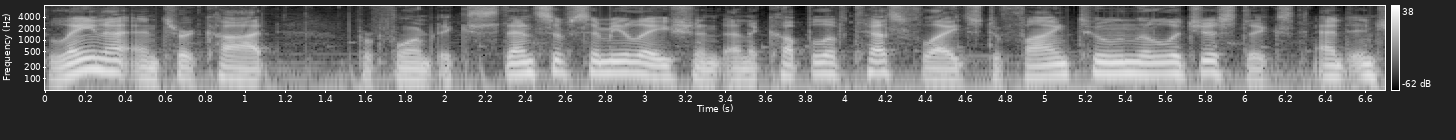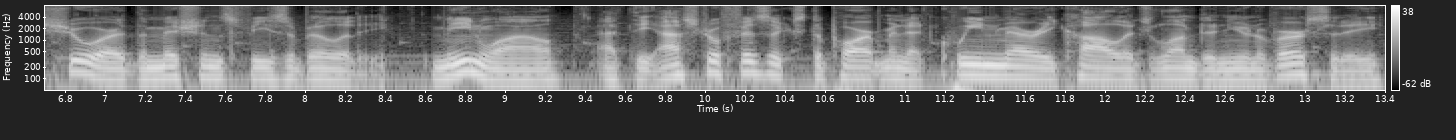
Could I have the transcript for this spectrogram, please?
Lena and Turcat performed extensive simulation and a couple of test flights to fine-tune the logistics and ensure the mission's feasibility. Meanwhile, at the Astrophysics Department at Queen Mary College London University,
